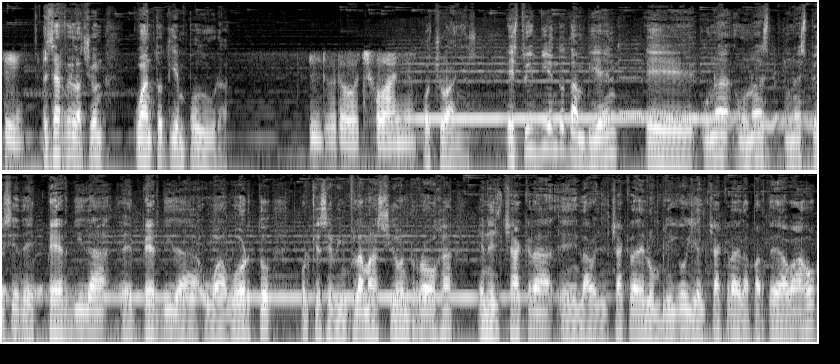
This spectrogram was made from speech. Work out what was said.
Sí. ¿Esa relación cuánto tiempo dura? Duró ocho años. Ocho años. Estoy viendo también eh, una, una, especie de pérdida, eh, pérdida o aborto porque se ve inflamación roja en el chakra, en el chakra del ombligo y el chakra de la parte de abajo,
